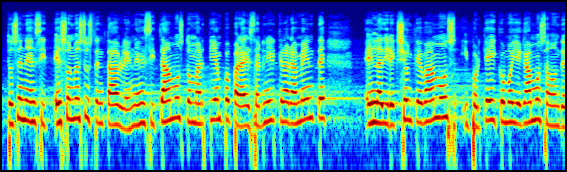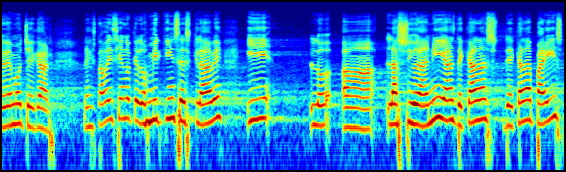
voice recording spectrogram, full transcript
Entonces eso no es sustentable. Necesitamos tomar tiempo para discernir claramente en la dirección que vamos y por qué y cómo llegamos a donde debemos llegar. Les estaba diciendo que 2015 es clave y ah, las ciudadanías de cada, de cada país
